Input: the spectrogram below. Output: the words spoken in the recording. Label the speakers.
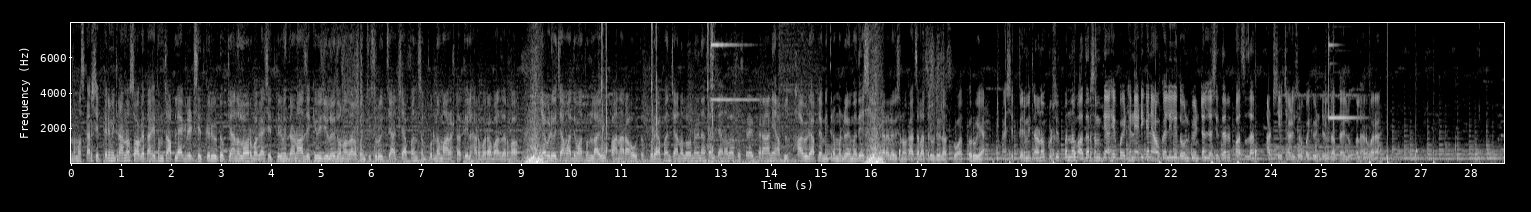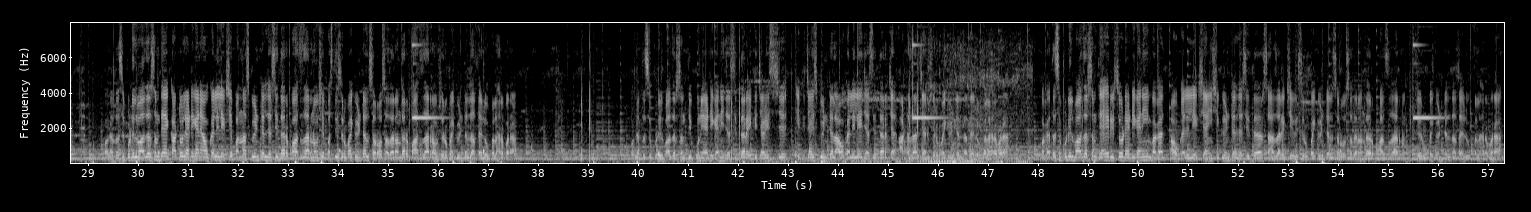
Speaker 1: नमस्कार शेतकरी मित्रांनो स्वागत आहे तुमचं आपल्या ग्रेट शेतकरी यूट्यूब चॅनलवर बघा शेतकरी मित्रांनो आज एकवीस जुलै दोन हजार पंचवीस रोजच्या आजचे आपण संपूर्ण महाराष्ट्रातील हरभरा बाजारभाव या व्हिडिओच्या माध्यमातून लाईव्ह पाहणार आहोत. तत्पूर्वी आपण चॅनलवर नवीन असाल चॅनलला सबस्क्राईब करा आणि आपला हा व्हिडिओ आपल्या मित्रमंडळीमध्ये शेअर करायला विसरू नका. चला तर व्हिडिओला सुरुवात करूया. शेतकरी मित्रांनो कृषी उत्पन्न बाजार समिती आहे. पैठण या ठिकाणी अवकालेले दोन क्विंटल जसे तर पाच हजार आठशे चाळीस रुपये क्विंटल जात आहे लोकल हरभरा. बघा तसे पुढील बाजार समिती आहे. काटोल या ठिकाणी अवकालेले एकशे पन्नास क्विंटल जसे दर पाच हजार नऊशे पस्तीस रुपये क्विंटल सर्वसाधारण दर पाच हजार नऊशे रुपये क्विंटल जात आहे लोकल हरभरा. बघा तसे पुढील बाजार समिती पुणे या ठिकाणी जास्तीत दर एकेचाळीसशे एकेचाळीस क्विंटल आवकालेले जास्तीत दर चा- आठ हजार चारशे रुपये क्विंटल जात आहे लोकल हरभरा. बघा तसे पुढील बाजार समिती आहे रिसोड या ठिकाणी बघा अवकालेली एकशे ऐंशी क्विंटल जास्तीत दर सहा हजार एकशे वीस रुपये क्विंटल सर्वसाधारण दर पाच हजार नऊशे रुपये क्विंटल जात आहे लोकल हरभरा.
